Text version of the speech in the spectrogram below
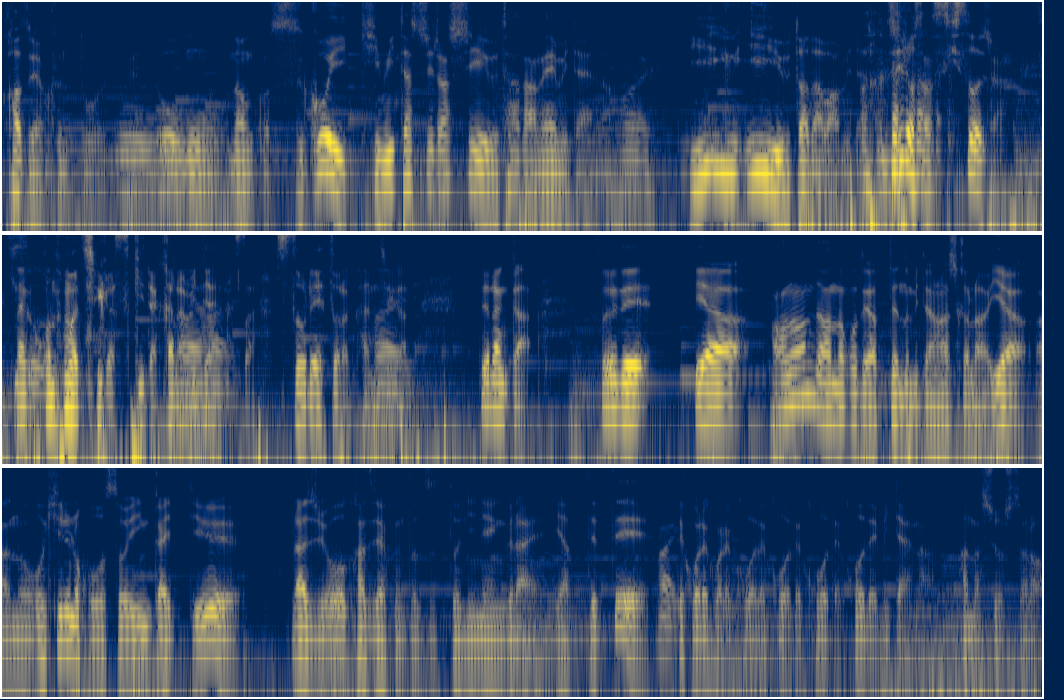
和也君とってもうなんかすごい君たちらしい歌だねみたいな。はい。いいいい歌だわみたいな。ジローさん好きそうじゃん。なんかこの街が好きだからみたいなさ、ストレートな感じが、はい。でなんかそれでいやあなんであんなことやってんのみたいな話からいやあのお昼の放送委員会っていうラジオを和也君とずっと2年ぐらいやってて、はい。でこれこれこうでこうでこうでこうでみたいな話をしたら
